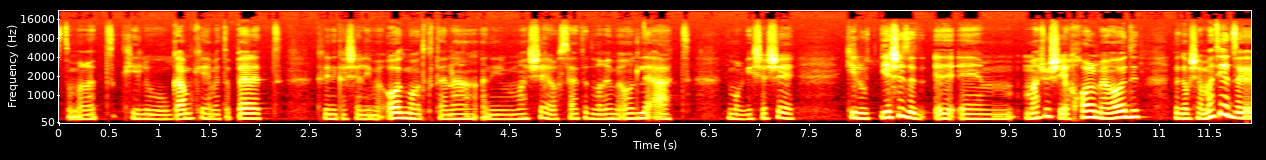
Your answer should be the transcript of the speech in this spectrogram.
זאת אומרת, כאילו, גם כמטפלת, הקליניקה שלי מאוד מאוד קטנה, אני ממש עושה את הדברים מאוד לאט. אני מרגישה שכאילו, יש איזה אה, אה, משהו שיכול מאוד, וגם שמעתי את זה,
